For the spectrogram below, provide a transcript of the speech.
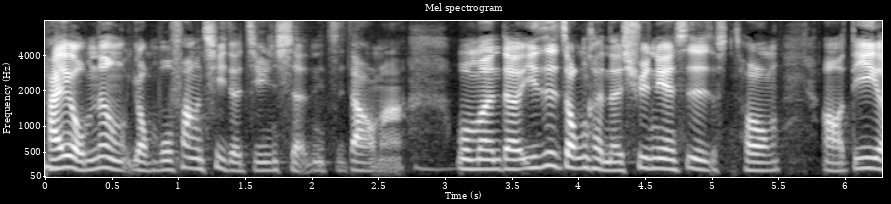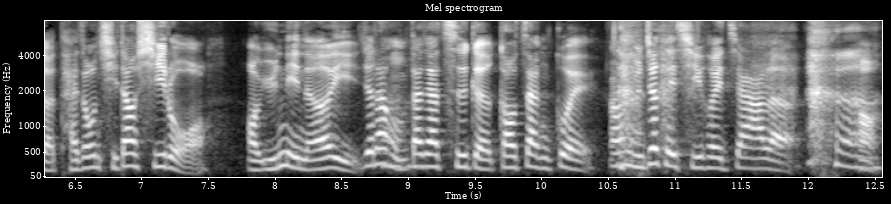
还有那种永不放弃的精神，你知道吗？我们的一日中肯的训练是从哦，第一个台中骑到西螺。哦，云林而已，就让我们大家吃个高站贵，嗯、然后你们就可以骑回家了。好、哦，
